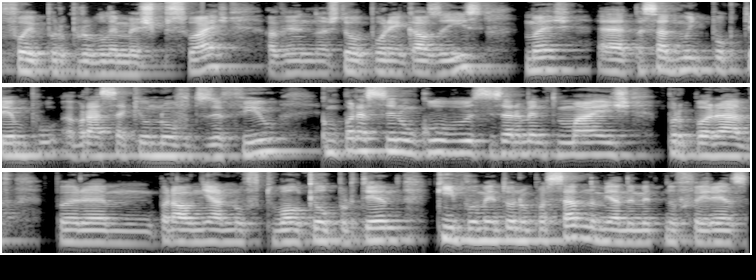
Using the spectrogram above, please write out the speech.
foi por problemas pessoais, obviamente não estou a pôr em causa isso, mas passado muito pouco tempo abraça aqui um novo desafio, que me parece ser um clube sinceramente mais preparado para, para alinhar no futebol que ele pretende, que implementou no passado, nomeadamente no Feirense,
